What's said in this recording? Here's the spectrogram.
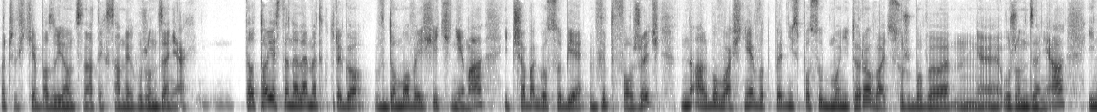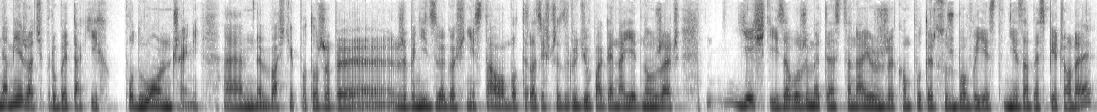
oczywiście bazujące na tych samych urządzeniach to, to jest ten element, którego w domowej sieci nie ma i trzeba go sobie wytworzyć, no albo właśnie w odpowiedni sposób monitorować służbowe mm, e, urządzenia i namierzać próby takich podłączeń, właśnie po to, żeby, żeby nic złego się nie stało, bo teraz jeszcze zwróć uwagę na jedną rzecz. Jeśli założymy ten scenariusz, że komputer służbowy jest niezabezpieczony,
